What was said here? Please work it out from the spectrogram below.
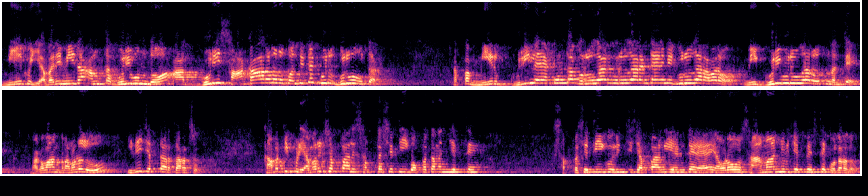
మీకు ఎవరి మీద అంత గురి ఉందో ఆ గురి సాకారమును పొందితే గురు గురువు అవుతారు. తప్ప మీరు గురి లేకుండా గురువుగారు గురువుగారు అంటే ఆయన మీ గురువుగారు ఎవరో? మీ గురి గురువుగారు అవుతుంది అంతే. భగవాన్ రమణులు ఇదే చెప్తారు తరచు. కాబట్టి ఇప్పుడు ఎవరు చెప్పాలి? సప్తశతి గొప్పతనం చెప్తే. సప్తశతి గురించి చెప్పాలి అంటే ఎవడో సామాన్యుడు చెప్పేస్తే కుదరదు.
